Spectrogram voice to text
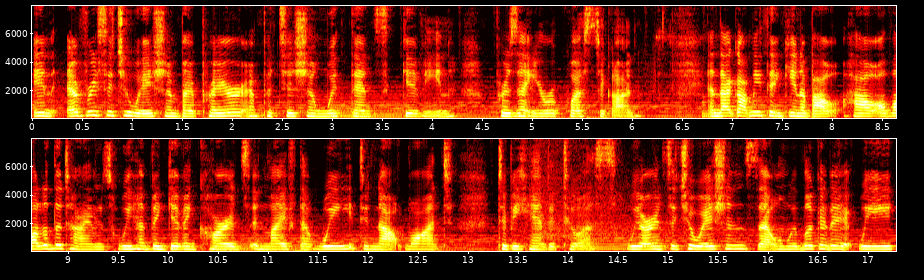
in every situation, by prayer and petition with thanksgiving, present your request to God. And that got me thinking about how a lot of the times we have been given cards in life that we did not want to be handed to us. We are in situations that when we look at it, we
